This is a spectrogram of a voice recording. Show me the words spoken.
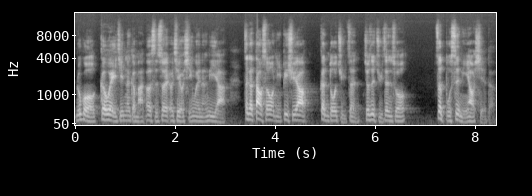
如果各位已经那个满二十岁，而且有行为能力啊，这个到时候你必须要更多举证，就是举证说这不是你要写的，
